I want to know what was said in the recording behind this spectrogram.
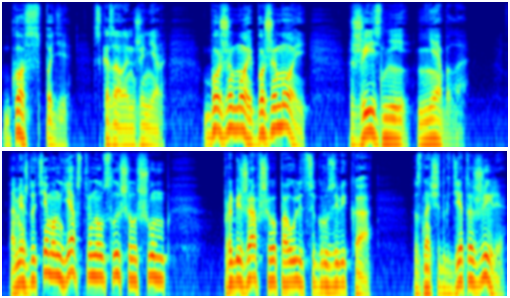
«Господи!» — сказал инженер. «Боже мой, боже мой!» Жизни не было. А между тем он явственно услышал шум пробежавшего по улице грузовика. Значит, где-то жили.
